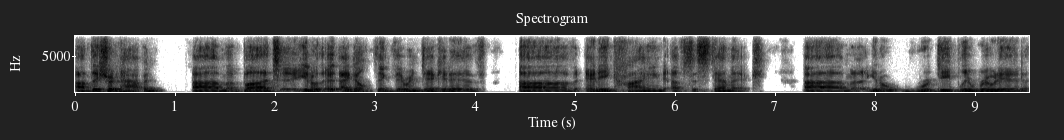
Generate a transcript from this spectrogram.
um, they shouldn't happen. Um, but you know, I don't think they're indicative of any kind of systemic, um, you know, deeply rooted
